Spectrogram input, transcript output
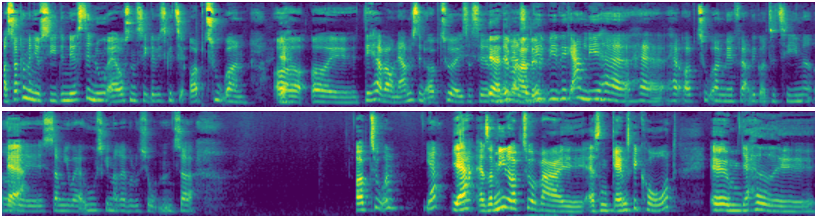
Og så kan man jo sige, at det næste nu er jo sådan set, at vi skal til opturen. Og, Ja. og øh, det her var jo nærmest en optur i sig selv. Ja, det Men var altså, det. Vi, vi vil gerne lige have, have, have opturen med, før vi går til temaet, Ja. øh, som jo er ugeskema-revolutionen. Så Opturen. ja, Ja, altså min optur var øh, altså ganske kort. Øhm, jeg havde øh,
